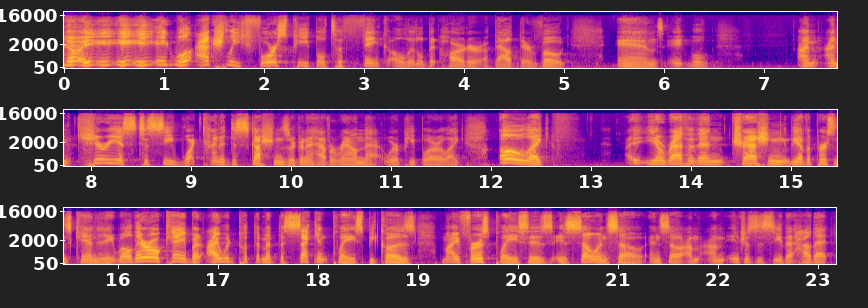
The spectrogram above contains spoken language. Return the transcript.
no, it, it, it will actually force people to think a little bit harder about their vote, and it will. I'm I'm curious to see what kind of discussions are going to have around that, where people are like, oh, like you know, rather than trashing the other person's candidate, well, they're okay, but I would put them at the second place because my first place is is so and so, and so I'm I'm interested to see that how that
